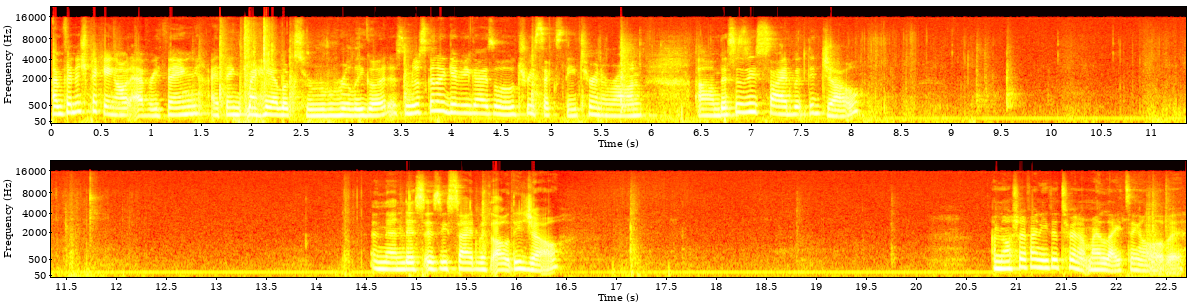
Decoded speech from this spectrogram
I'm finished picking out everything. I think my hair looks really good. So I'm just gonna give you guys a little 360 turn around. Um, this is the side with the gel. And then this is the side without the gel. I'm not sure if I need to turn up my lighting a little bit.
